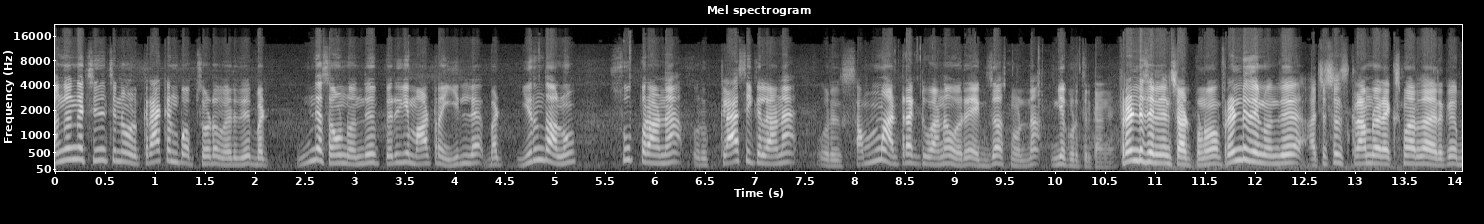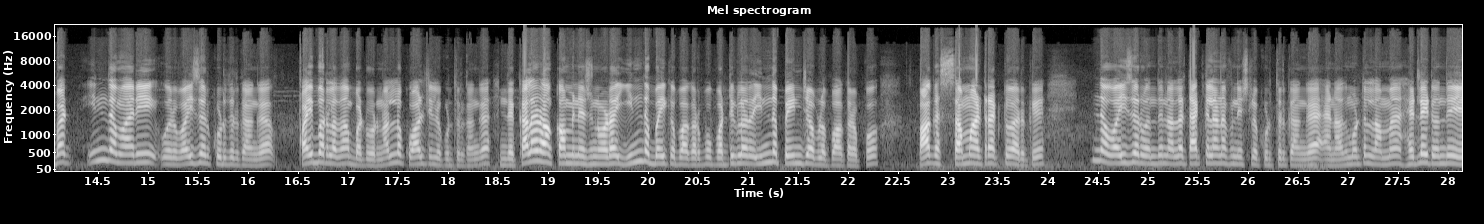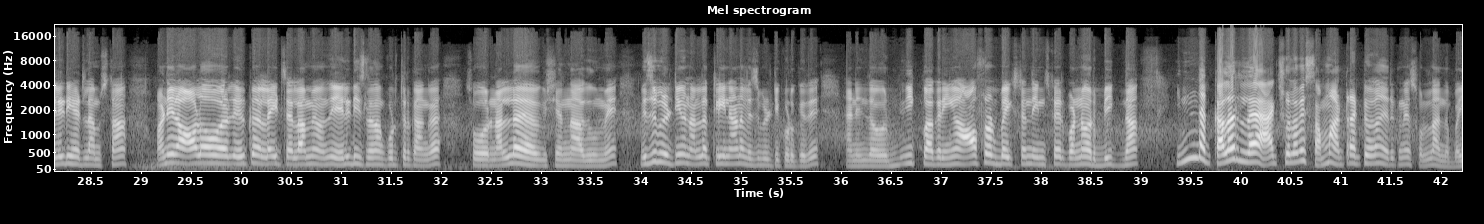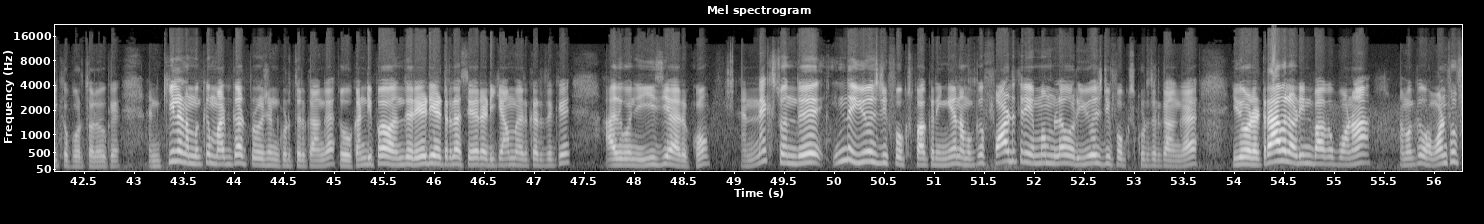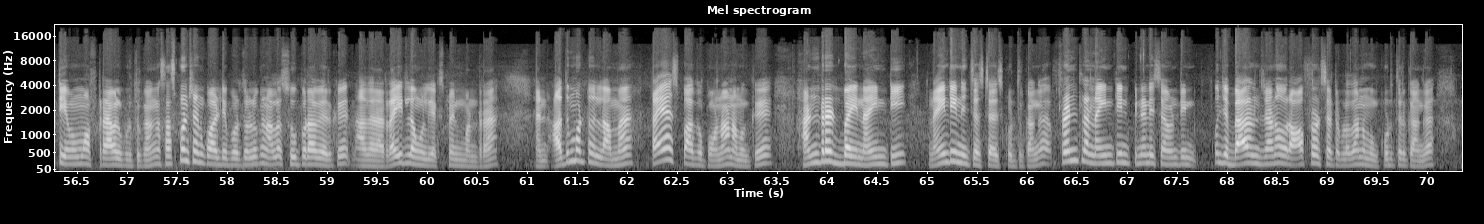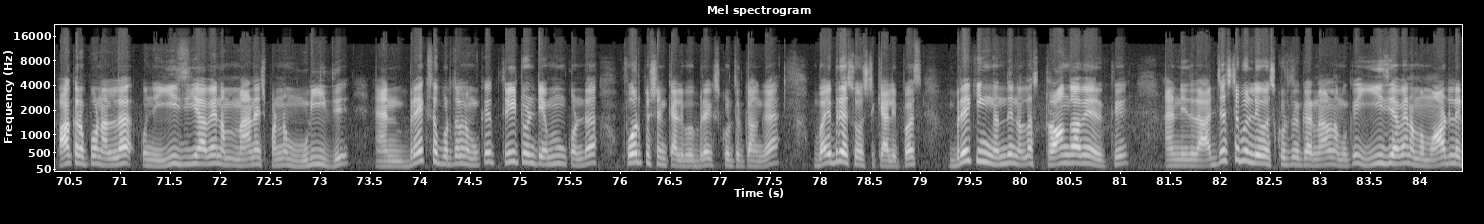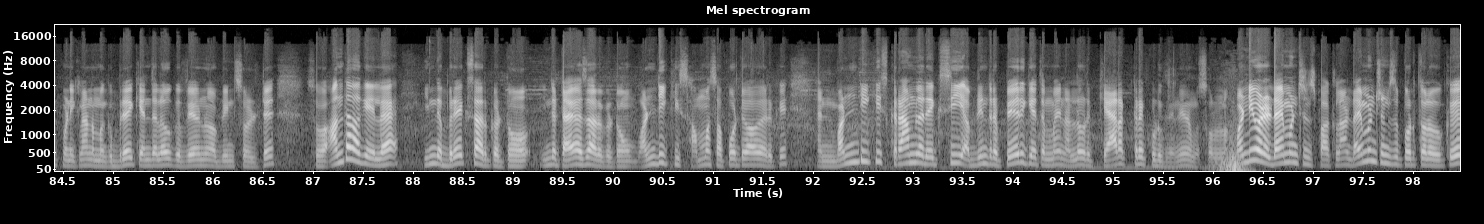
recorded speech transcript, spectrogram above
அங்கங்கே சின்ன சின்ன ஒரு கிராக் அண்ட் பாப்ஸோட வருது. பட் இந்த சவுண்ட் வந்து பெரிய மாற்றம் இல்லை. பட் இருந்தாலும் சூப்பரான ஒரு கிளாசிக்கலான ஒரு செம்ம அட்ராக்டிவான ஒரு எக்ஸாஸ்ட் நோட் தான் இங்கே கொடுத்துருக்காங்க. ஃப்ரண்ட் டிசைன்லேருந்து ஸ்டார்ட் பண்ணுவோம். ஃப்ரண்ட் டிசைன் வந்து அச்எஸ்எஸ் ஸ்க்ராம்லர் எக்ஸ் மாதிரி தான் இருக்குது பட் இந்த மாதிரி ஒரு வைசர் கொடுத்துருக்காங்க. ஃபைபரில் தான் பட் ஒரு நல்ல குவாலிட்டியில் கொடுத்துருக்காங்க. இந்த கலர் காம்பினேஷனோட இந்த பைக்கை பார்க்குறப்போ பர்டிகுலராக இந்த பெயிண்ட் ஜாப்பில் பார்க்குறப்போ பார்க்க செம்ம அட்ராக்டிவாக இருக்குது இந்த வைசர் வந்து நல்ல டாக்டலான ஃபினிஷில் கொடுத்துருக்காங்க. அண்ட் அது மட்டும் இல்லாமல் ஹெட்லைட் வந்து எல்இடி ஹெட்லாம்ப்ஸ் தான். வண்டியில் ஆல் ஓவர் இருக்கிற லைட்ஸ் எல்லாமே வந்து எல்இடிஸில் தான் கொடுத்துருக்காங்க. ஸோ ஒரு நல்ல விஷயம் தான் அதுவுமே. விசிபிலிட்டியும் நல்ல க்ளீனான விசிபிலிட்டி கொடுக்குது. அண்ட் இந்த ஒரு பீக் பார்க்குறீங்க ஆஃப் ரோட் பைக்ஸ்லேருந்து இன்ஸ்பயர் பண்ண ஒரு பீக் தான். இந்த கலரில் ஆக்சுவலாகவே செம்ம அட்ராக்டிவாக தான் இருக்குன்னே சொல்லலாம் அந்த பைக்கை பொறுத்தளவுக்கு. அண்ட் கீழே நமக்கு மட் கார்ட் ப்ரொவிஷன் கொடுத்துருக்காங்க. ஸோ கண்டிப்பாக வந்து ரேடியேட்டரில் சேர் அடிக்காமல் இருக்கிறதுக்கு அது கொஞ்சம் ஈஸியாக இருக்கும். அண்ட் நெக்ஸ்ட் வந்து இந்த யூஎஸ்டி ஃபோக்ஸ் பார்க்குறீங்க நமக்கு ஃபார்ட்டி த்ரீ எம்எம்மில் ஒரு யூஎஸ்டி ஃபோக்ஸ் கொடுத்துருக்காங்க. இதோட ட்ராவல் அப்படின்னு பார்க்க போனால் நமக்கு one fifty mm of travel கொடுத்துருக்காங்க. சஸ்பென்ஷன் குவாலிட்டி பொறுத்தளவுக்கு நல்லா சூப்பராகவே இருக்குது நான் அதை ரைட்டில் உங்களுக்கு எக்ஸ்பிளைன் பண்ணுறேன் அண்ட் அது மட்டும் இல்லாமல் டயர்ஸ் பார்க்க போனால் நமக்கு hundred by ninety nineteen inches tyres கொடுத்துருக்காங்க. ஃப்ரண்ட்டில் நைன்டீன் பின்னாடி செவன்டீன் கொஞ்சம் பேலன்ஸ்டான ஒரு ஆஃப் ரோட் செட்டப்பில் தான் நமக்கு கொடுத்துருக்காங்க. பார்க்குறப்போ நல்ல கொஞ்சம் ஈஸியாகவே நம்ம மேனேஜ் பண்ண முடியுது. அண்ட் பிரேக்ஸை பொறுத்தவரை நமக்கு த்ரீ டுவெண்ட்டி எம்எம் கொண்ட ஃபோர் பர்சன்ட் கேலிபர் பிரேக்ஸ் கொடுத்துருக்காங்க. பைப்ரேஸ் ஹோஸ்ட் கேலிப்பர்ஸ் பிரேக்கிங் வந்து நல்லா ஸ்ட்ராங்காகவே இருக்குது அண்ட் இதில் அட்ஜஸ்டபிள் லிவர்ஸ் கொடுத்துருக்கறனால நமக்கு ஈஸியாகவே நம்ம மாடுலேட் பண்ணிக்கலாம். நமக்கு பிரேக் எந்த அளவுக்கு வேணும் அப்படின்னு சொல்லிட்டு. ஸோ அந்த வகையில் இந்த பிரேக்ஸாக இருக்கட்டும் இந்த டயர்ஸாக இருக்கட்டும் வண்டிக்கு செம்ம சப்போர்ட்டிவாகவே இருக்குது அண்ட் வண்டிக்கு ஸ்க்ராம்லர் எக்ஸி அப்படின்ற பேருக்கு ஏற்ற மாதிரி நல்ல ஒரு கேரக்டரே கொடுக்குதுன்னு நம்ம சொல்லலாம். வண்டியோட டைமென்ஷன்ஸ் பார்க்கலாம். டைமென்ஷன்ஸை பொறுத்தளவுக்கு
